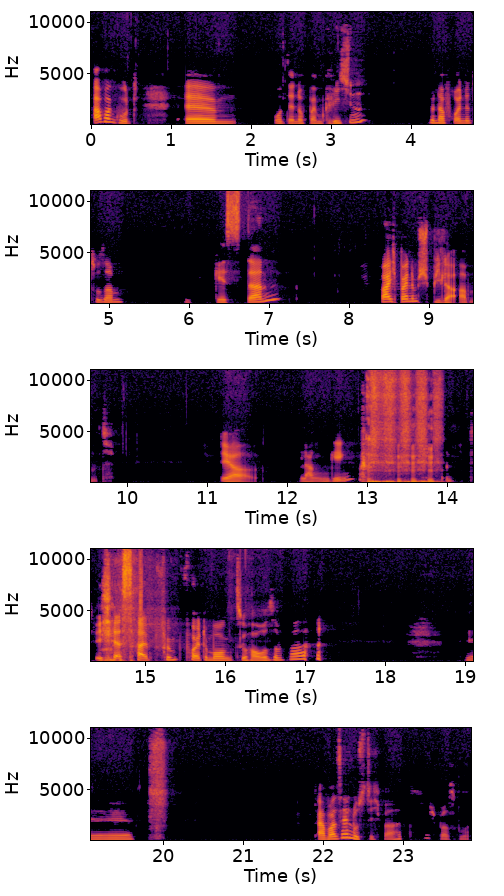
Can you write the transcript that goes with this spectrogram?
Aber gut. Ähm, und dann noch beim Griechen mit einer Freundin zusammen. Gestern war ich bei einem Spieleabend, der lang ging. und ich erst halb fünf heute Morgen zu Hause war. äh, aber sehr lustig war. Hat Spaß gemacht.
